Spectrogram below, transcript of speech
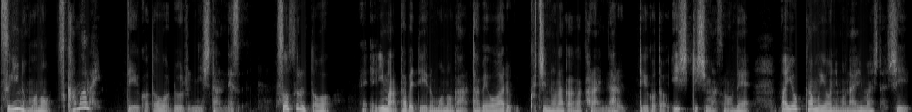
次のものをつかまないっていうことをルールにしたんです。そうすると、今食べているものが食べ終わる、口の中が空になるっていうことを意識しますので、まあよく噛むようにもなりましたし、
